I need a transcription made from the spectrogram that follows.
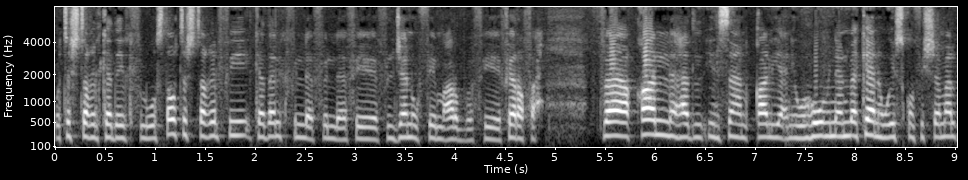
وتشتغل كذلك في الوسطى وتشتغل في كذلك في في, في الجنوب في معرب في في رفح. فقال هذا الإنسان قال يعني وهو من المكان هو يسكن في الشمال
